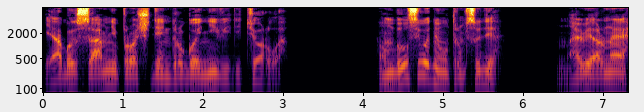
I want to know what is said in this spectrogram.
Я бы сам не прочь день-другой не видеть Орла. Он был сегодня утром в суде? Наверное.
